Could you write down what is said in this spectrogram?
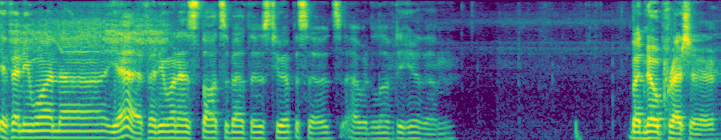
if anyone, uh, yeah, if anyone has thoughts about those two episodes, I would love to hear them. But no pressure.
